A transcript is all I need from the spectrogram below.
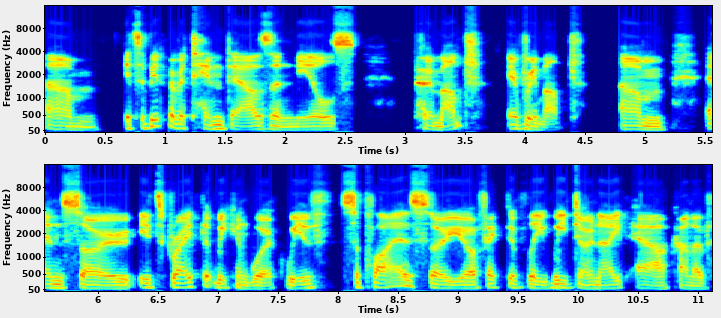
Um, it's a bit over 10,000 meals per month, every month. Um, and so it's great that we can work with suppliers. So you know, effectively we donate our kind of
